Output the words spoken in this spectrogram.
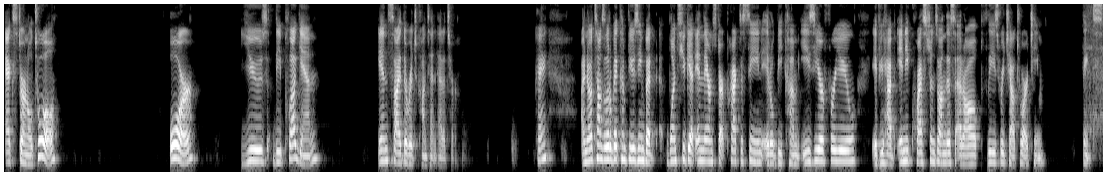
external tool or use the plugin inside the rich content editor. Okay, I know it sounds a little bit confusing, but once you get in there and start practicing, it'll become easier for you. If you have any questions on this at all, please reach out to our team. Thanks.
